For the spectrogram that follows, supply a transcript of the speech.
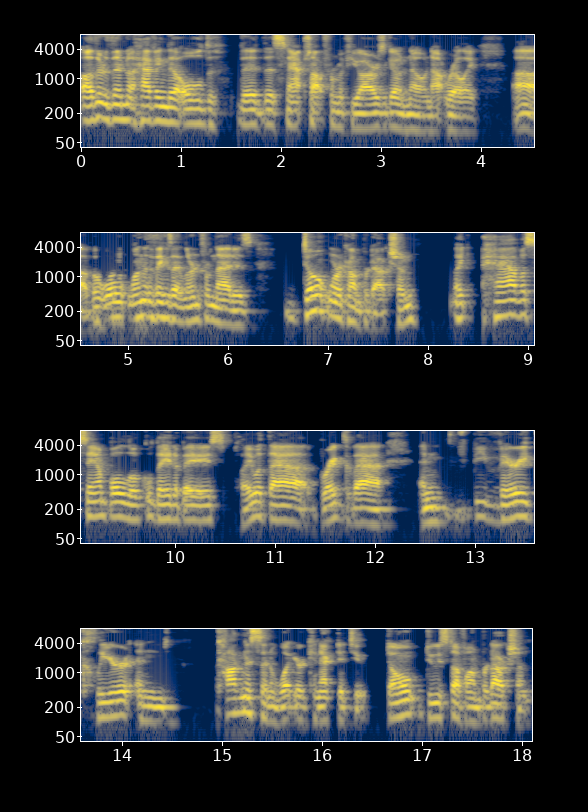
other than having the old the the snapshot from a few hours ago, no, not really. Uh, but one, one of the things I learned from that is don't work on production. Like have a sample local database, play with that, break that, and be very clear and cognizant of what you're connected to. Don't do stuff on production.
